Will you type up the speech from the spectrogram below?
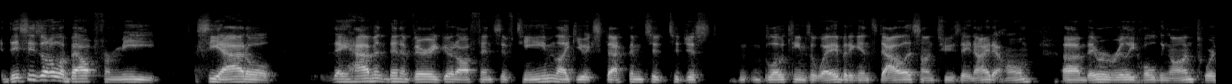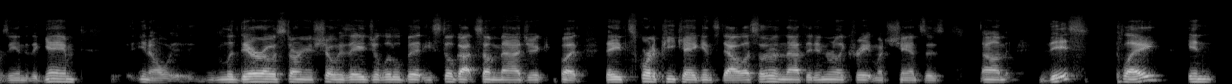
this is all about for me, Seattle. They haven't been a very good offensive team like you expect them to, to just blow teams away. But against Dallas on Tuesday night at home, um, they were really holding on towards the end of the game. You know, Lodeiro is starting to show his age a little bit. He's still got some magic, but they scored a PK against Dallas. Other than that, they didn't really create much chances. Um, this play in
